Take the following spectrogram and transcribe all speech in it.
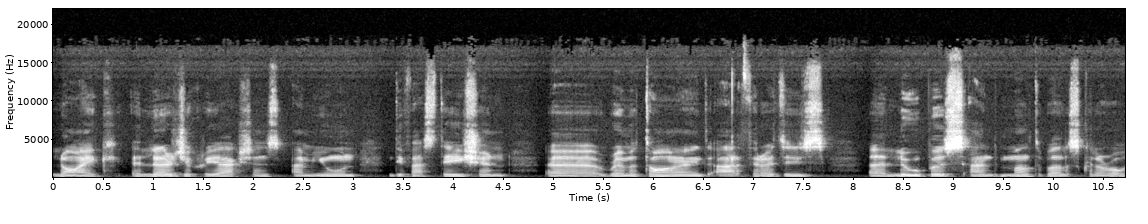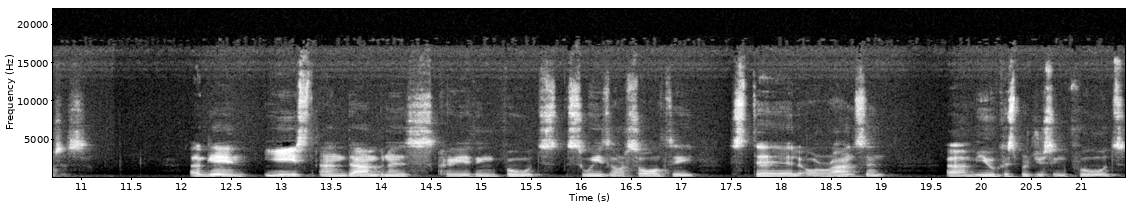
like allergic reactions, immune devastation, uh, rheumatoid arthritis, uh, lupus, and multiple sclerosis. Again, yeast and dampness creating foods, sweet or salty, stale or rancid, uh, mucus producing foods,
